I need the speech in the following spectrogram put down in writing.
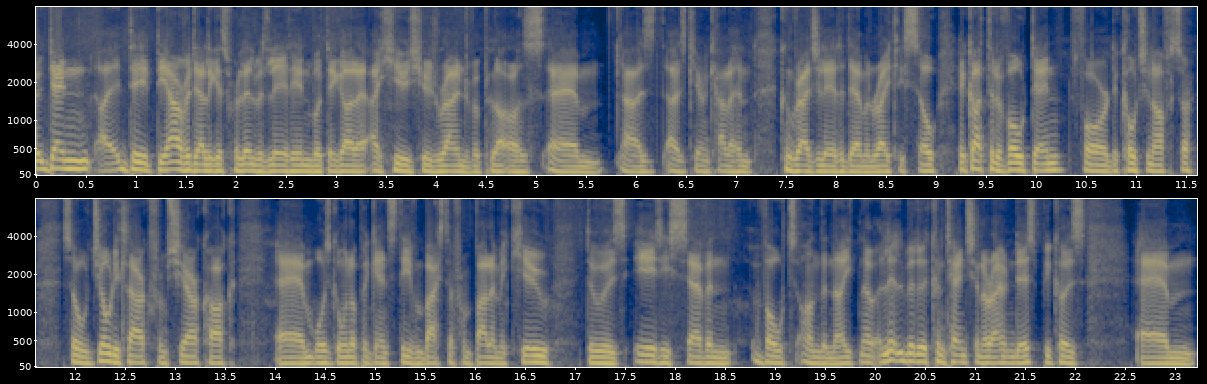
then uh, the the Arva delegates were a little bit late in, but they got a, a huge, huge round of applause um, as as Kieran Callahan congratulated them, and rightly so. It got to the vote then for the coaching officer. So Jody Clark from Shercock um, was going up against Stephen Baxter from Ballymachugh. There was 87 votes on the night. Now a little bit of contention around this because um,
